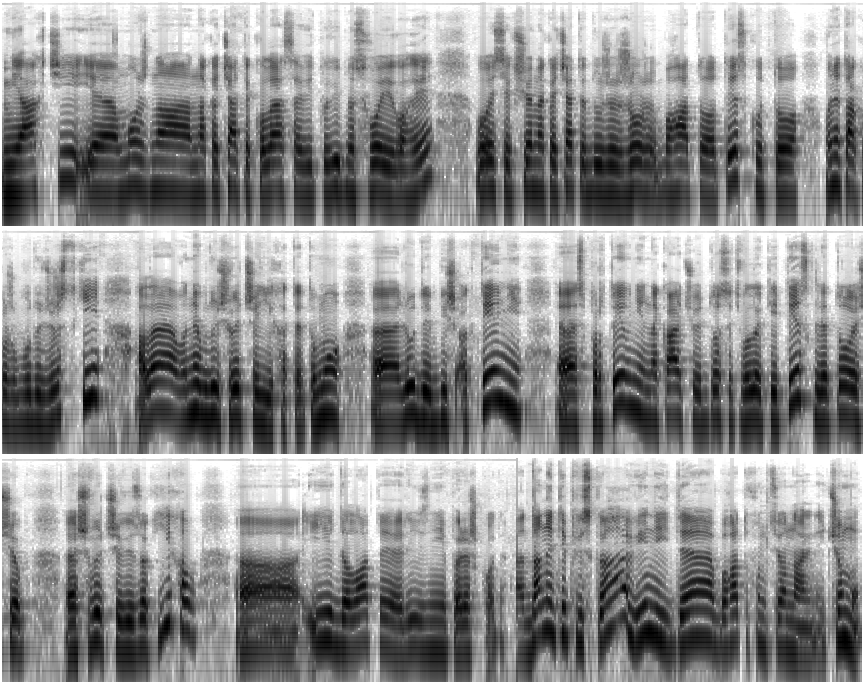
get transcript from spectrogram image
м'якчі, е, можна накачати колеса відповідно своєї ваги. Ось, якщо накачати дуже багато тиску, то вони також будуть жорсткі, але вони будуть швидше їхати. Тому е, люди більш активні, е, спортивні, накачують досить великий тиск для того, щоб швидше візок їхав і долати різні перешкоди. Даний тип візка він йде багатофункціональний. Чому?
